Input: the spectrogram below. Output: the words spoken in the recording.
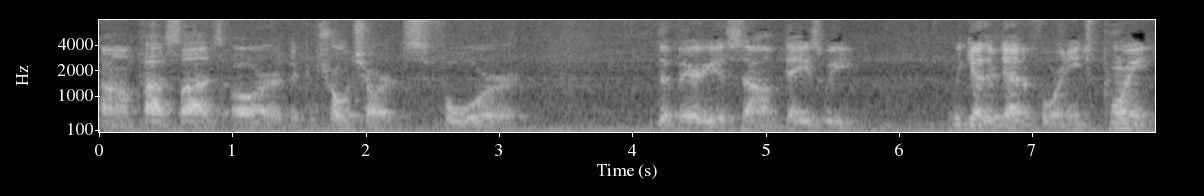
um, five slides are the control charts for the various um, days we we gather data for, and each point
